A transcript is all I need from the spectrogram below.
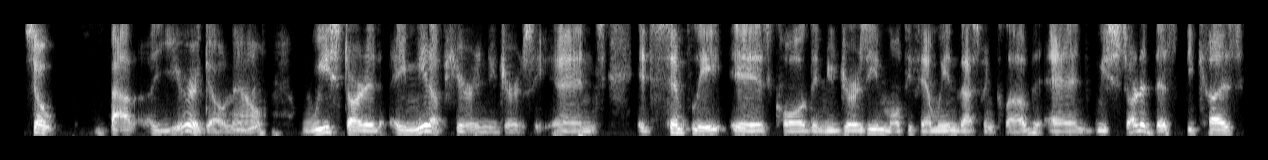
So, about a year ago now, mm-hmm. we started a meetup here in New Jersey. And it simply is called the New Jersey Multifamily Investment Club. And we started this because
